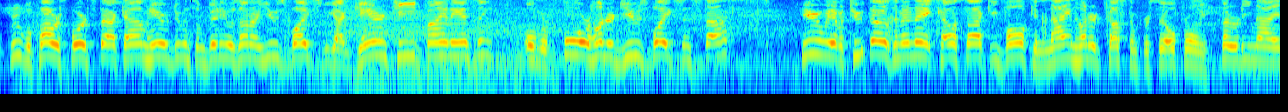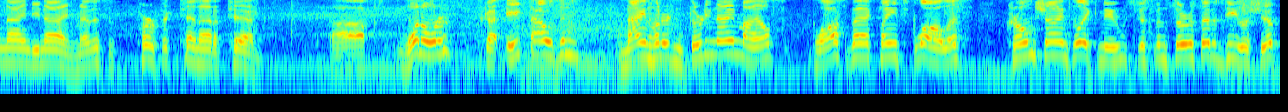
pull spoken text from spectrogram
ApprovalPowersports.com here doing some videos on our used bikes. We got guaranteed financing, over 400 used bikes in stock. Here we have a 2008 Kawasaki Vulcan 900 custom for sale for only $39.99. Man, this is perfect 10 out of 10. Uh, one owner, it's got 8,939 miles, gloss back paint's flawless, chrome shines like new, it's just been serviced at a dealership.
